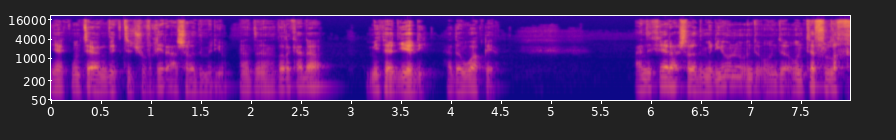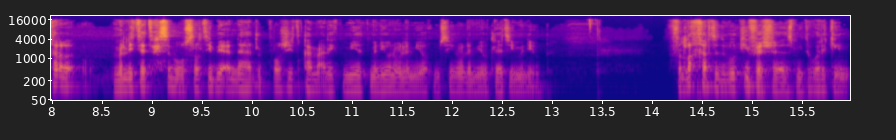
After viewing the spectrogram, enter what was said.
ياك وأنت عندك تشوف غير 10 مليون. أنا نهضرك على مثال ديالي هذا واقع. عندك غير 10 مليون وأنت, في الأخر ملي تتحسب وصلتي بأن هذا البروجي تقام عليك ب 100 مليون ولا 150 ولا 130 مليون. في الأخر تدبو كيفاش سميتو؟ ولكن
